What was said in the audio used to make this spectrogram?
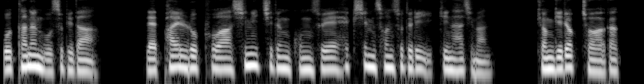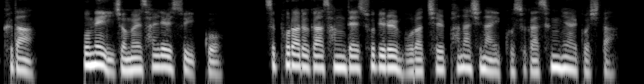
못하는 모습이다. 레파일 로프와 시니치 등 공수의 핵심 선수들이 있긴 하지만 경기력 저하가 크다. 홈의 이 점을 살릴 수 있고 스포라르가 상대 수비를 몰아칠 파나시나이코스가 승리할 것이다.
